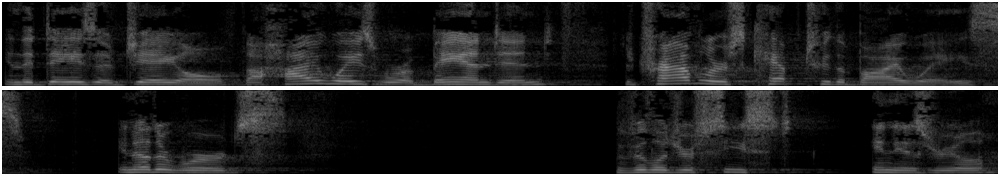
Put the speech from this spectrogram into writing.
in the days of Jael, the highways were abandoned, the travelers kept to the byways. In other words, the villagers ceased in Israel.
